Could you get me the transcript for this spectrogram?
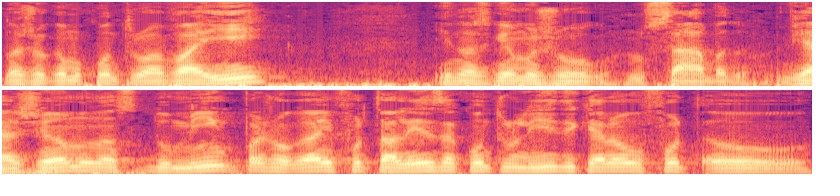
nós jogamos contra o Havaí e nós ganhamos o jogo no sábado. Viajamos no domingo para jogar em Fortaleza contra o líder que era o, Fort, o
